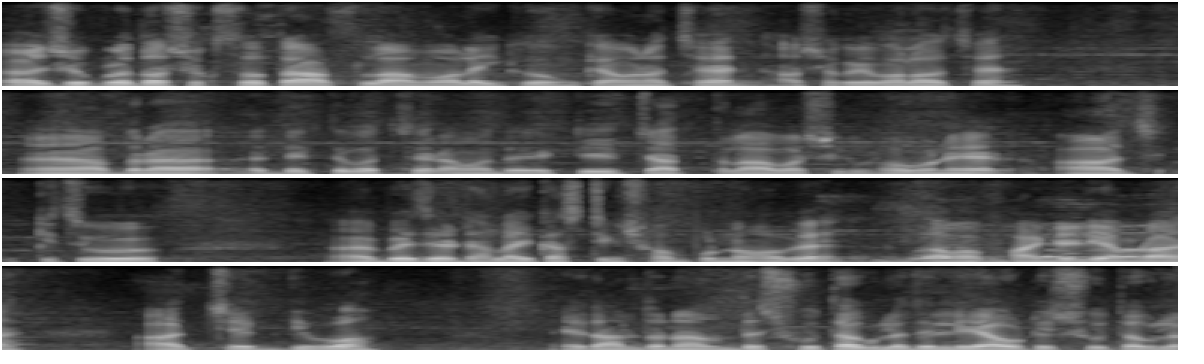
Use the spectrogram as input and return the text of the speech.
সুপ্রিয় দর্শক শ্রোতা, আসসালামু আলাইকুম। কেমন আছেন? আশা করি ভালো আছেন। আপনারা দেখতে পাচ্ছেন আমাদের একটি চারতলা আবাসিক ভবনের আজ কিছু বেজের ঢালাই কাস্টিং সম্পূর্ণ হবে। তো আমরা ফাইনালি আমরা আজ চেক দিব। তার জন্য আমাদের সুতাগুলো, যে লেআউটের সুতাগুলো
